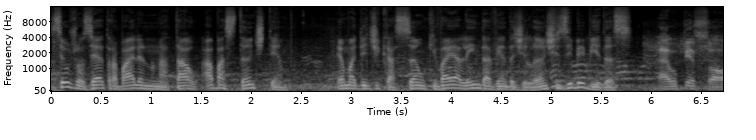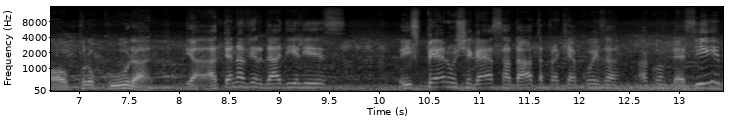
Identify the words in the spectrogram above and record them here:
Seu José trabalha no Natal há bastante tempo é uma dedicação que vai além da venda de lanches e bebidas. É, o pessoal procura, até na verdade eles esperam chegar essa data para que a coisa aconteça. E,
